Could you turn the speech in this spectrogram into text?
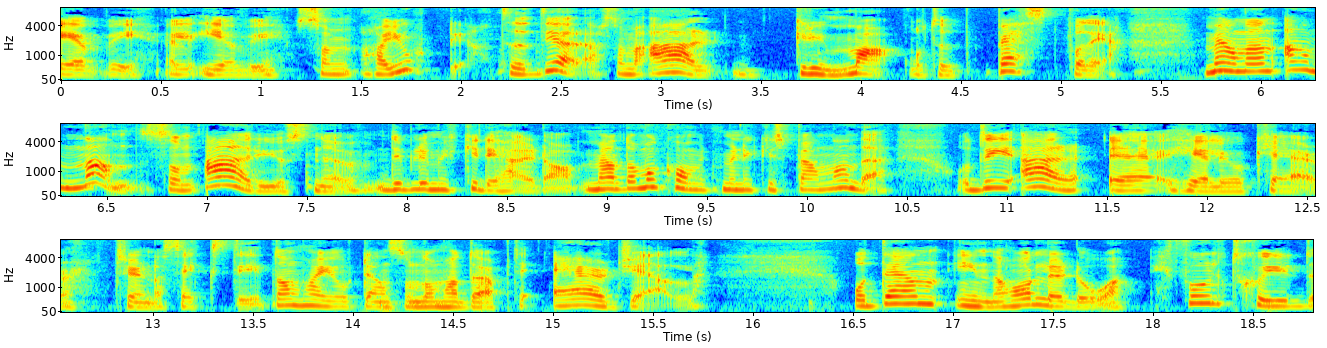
Evi, eller Evi, som har gjort det tidigare, som är grymma och typ bäst på det. Men en annan som är just nu, det blir mycket det här idag, men de har kommit med mycket spännande. Och det är eh, Helio Care 360. De har gjort en som de har döpt till Air Gel. Och den innehåller då fullt skydd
